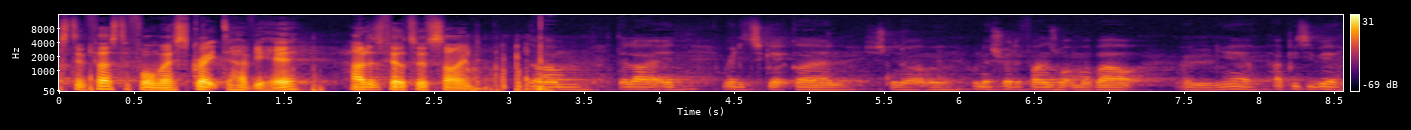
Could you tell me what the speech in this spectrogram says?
Justin, first and foremost, great to have you here. How does it feel to have signed? Um, delighted, ready to get going. Just you know what I mean. Want to show the fans what I'm about, and yeah, happy to be here.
